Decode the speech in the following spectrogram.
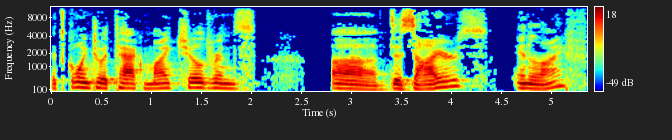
It's going to attack my children's uh, desires in life.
